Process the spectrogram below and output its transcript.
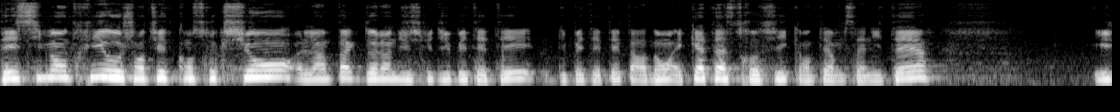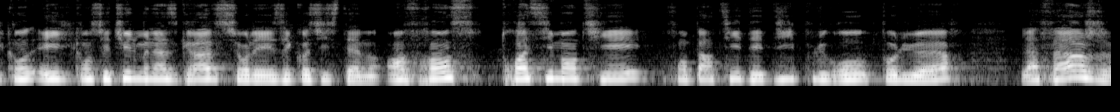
Des cimenteries aux chantiers de construction, l'impact de l'industrie du BTT, BTP est catastrophique en termes sanitaires. Et il constitue une menace grave sur les écosystèmes. En France, trois cimentiers font partie des dix plus gros pollueurs. Lafarge,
